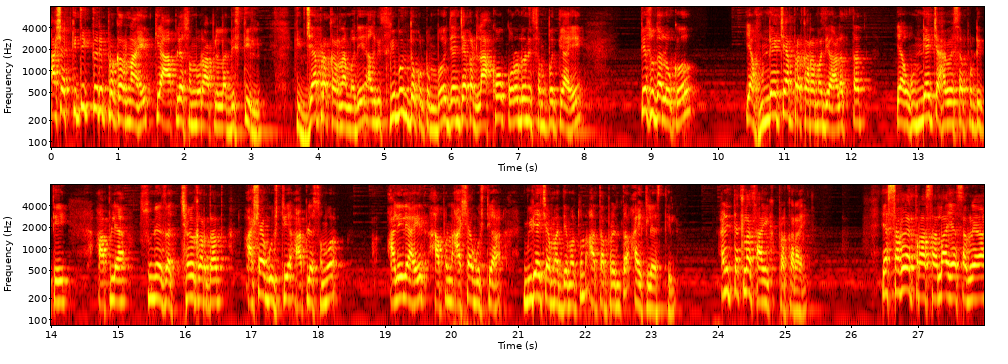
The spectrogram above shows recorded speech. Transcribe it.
अशा कितीतरी प्रकरणं आहेत की आपल्यासमोर आपल्याला दिसतील की ज्या प्रकरणामध्ये अगदी श्रीमंत कुटुंब ज्यांच्याकडे लाखो करोडोनी संपत्ती आहे ते सुद्धा लोक या हुंड्याच्या प्रकारामध्ये अडकतात या हुंड्याच्या हवेसापोटी ते आपल्या सुनेचा छळ करतात. अशा गोष्टी आपल्यासमोर आलेल्या आहेत. आपण अशा गोष्टी मीडियाच्या माध्यमातून आतापर्यंत ऐकल्या असतील. आणि त्यातलाच हा एक प्रकार आहे. या सगळ्या त्रासाला या सगळ्या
